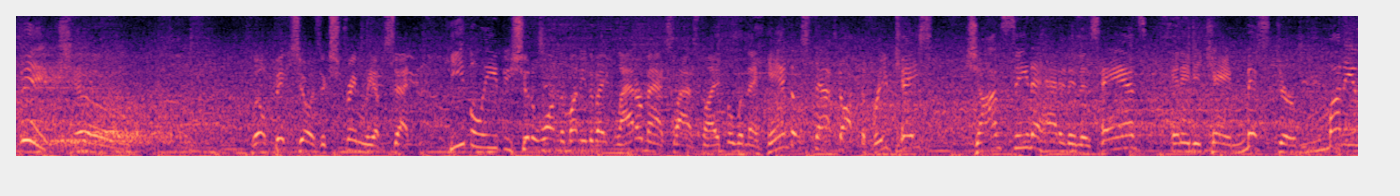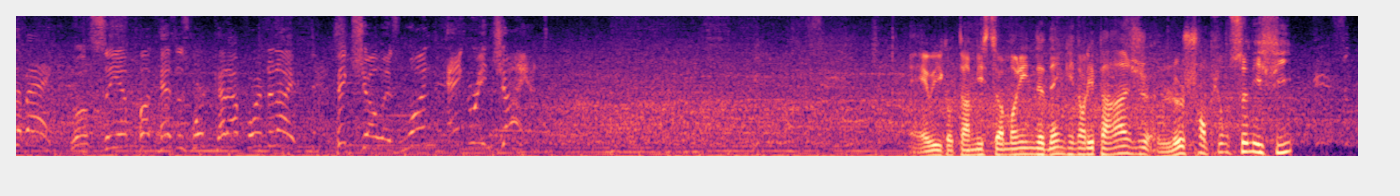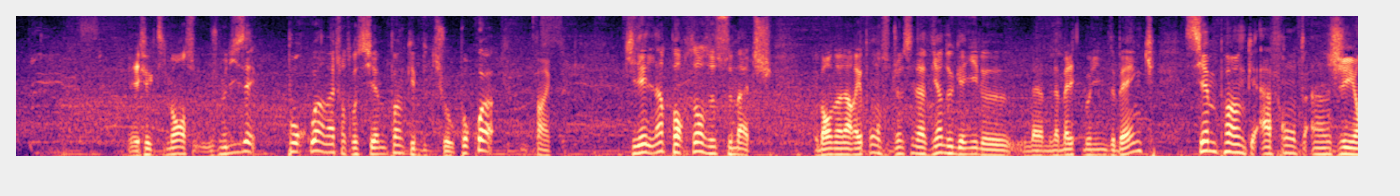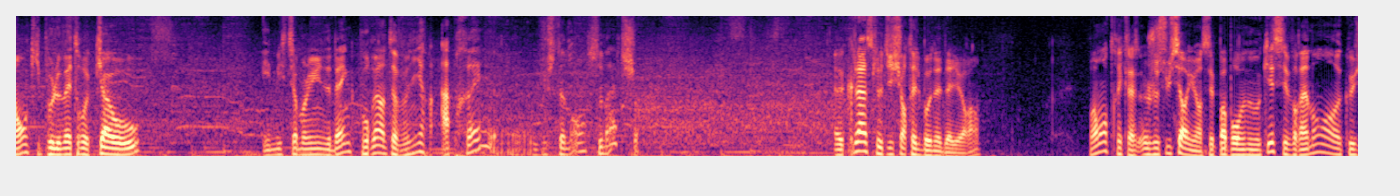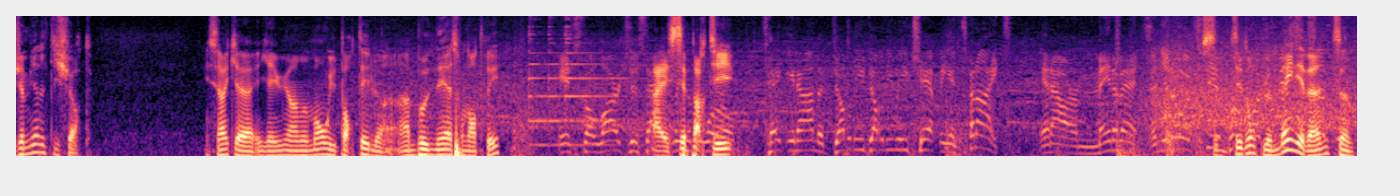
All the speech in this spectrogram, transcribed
Big Show. Well, Big Show is extremely upset. He believed he should have won the Money in the Bank ladder match last night, but when the handle snapped off the briefcase, John Cena had it in his hands, and he became Mr. Money in the Bank. Well, CM Punk has his work cut out for him tonight. Big Show is one angry giant. Et oui, quand un Mr. Money in the Bank est dans les parages, le champion se méfie. Et effectivement, je me disais, pourquoi un match entre CM Punk et Big Show Pourquoi Enfin, quelle est l'importance de ce match Et ben on a la réponse. John Cena vient de gagner la, mallette Money in the Bank. CM Punk affronte un géant qui peut le mettre KO. Et Mr. Money in the Bank pourrait intervenir après, euh, justement, ce match. Euh, classe le t-shirt et le bonnet d'ailleurs. hein. Vraiment très classe. Euh, Je suis sérieux, hein, c'est pas pour me moquer, c'est vraiment que j'aime bien le t-shirt. Et c'est vrai qu'il y, a- eu un moment où il portait un bonnet à son entrée. Allez, c'est parti. C'était donc le main event. He knows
